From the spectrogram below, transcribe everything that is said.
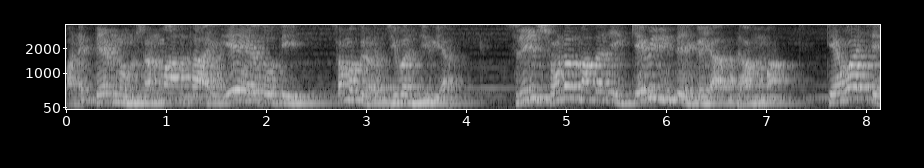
અને તેમનું સન્માન થાય એ હેતુથી સમગ્ર જીવન જીવ્યા. શ્રી સોનલ માતાજી કેવી રીતે ગયા ધામમાં? કહેવાય છે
